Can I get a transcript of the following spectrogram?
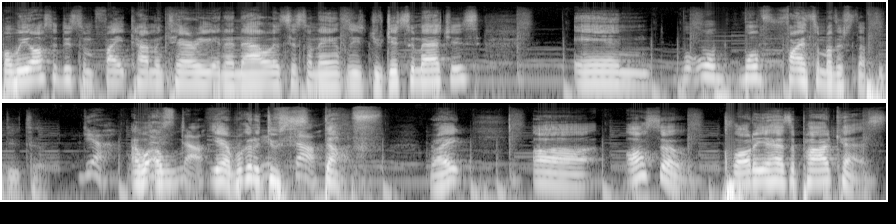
but we also do some fight commentary and analysis on Ansley's jiu-jitsu matches, and we'll, we'll, we'll find some other stuff to do too. Yeah, I- I- stuff. Yeah, we're gonna Good do stuff. Right? Uh, also, Claudia has a podcast.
